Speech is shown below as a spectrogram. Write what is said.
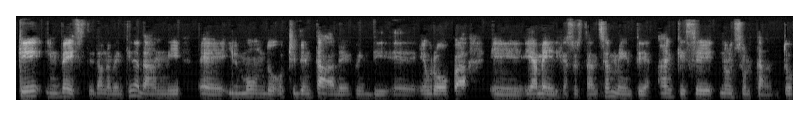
che investe da una ventina d'anni eh, il mondo occidentale, quindi eh, Europa e, e, America sostanzialmente, anche se non soltanto.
